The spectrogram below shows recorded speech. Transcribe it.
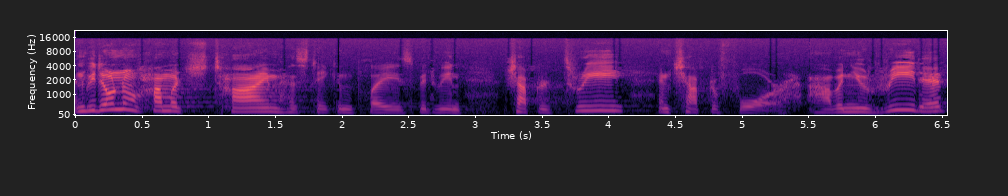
And we don't know how much time has taken place between chapter 3 and chapter 4. Uh, when you read it,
